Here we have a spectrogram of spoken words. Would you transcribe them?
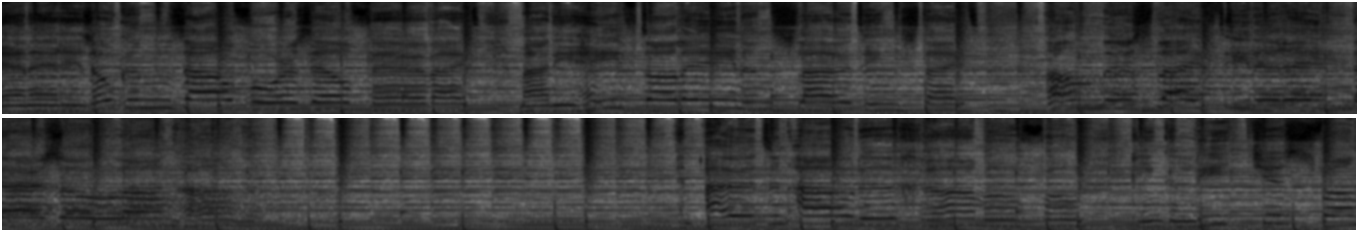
En er is ook een zaal voor zelfverwijt, maar die heeft alleen een sluitingstijd. Anders blijft iedereen daar zo lang hangen. En uit een oude grammofoon klinken liedjes van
